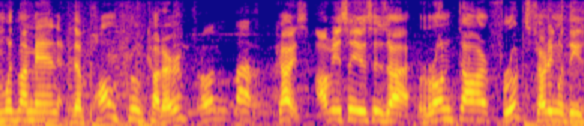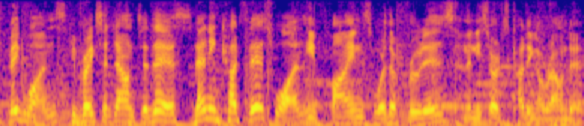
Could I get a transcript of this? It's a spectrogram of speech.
I'm with my man, the palm fruit cutter. Rontar. Guys, obviously this is a rontar fruit, starting with these big ones. He breaks it down to this, then he cuts this one. He finds where the fruit is, and then he starts cutting around it.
